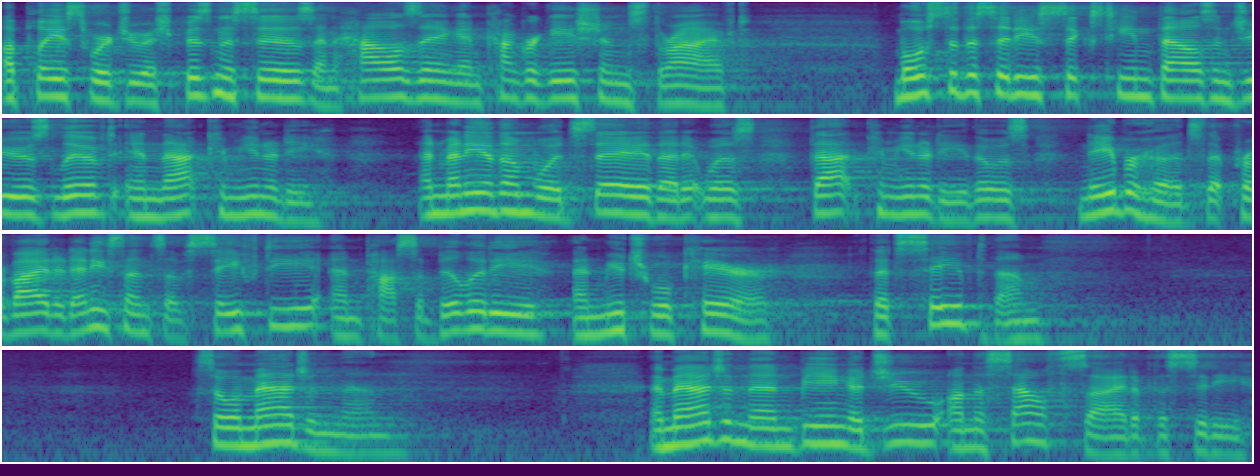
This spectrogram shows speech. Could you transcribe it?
a place where Jewish businesses and housing and congregations thrived. Most of the city's 16,000 Jews lived in that community, and many of them would say that it was that community, those neighborhoods, that provided any sense of safety and possibility and mutual care that saved them. So imagine then. Imagine then being a Jew on the south side of the city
